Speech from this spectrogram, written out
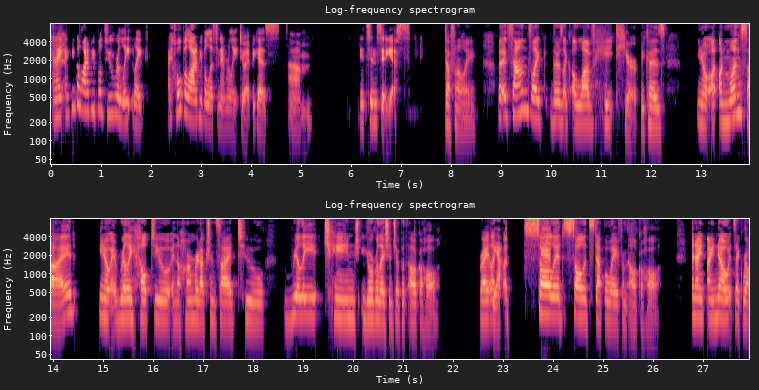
and I, I think a lot of people do relate like I hope a lot of people listen and relate to it because um it's insidious. Definitely. But it sounds like there's like a love hate here because, you know, on, on one side, you know, it really helped you in the harm reduction side to really change your relationship with alcohol, right? Like yeah. a solid, solid step away from alcohol. And I, I know it's like re-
